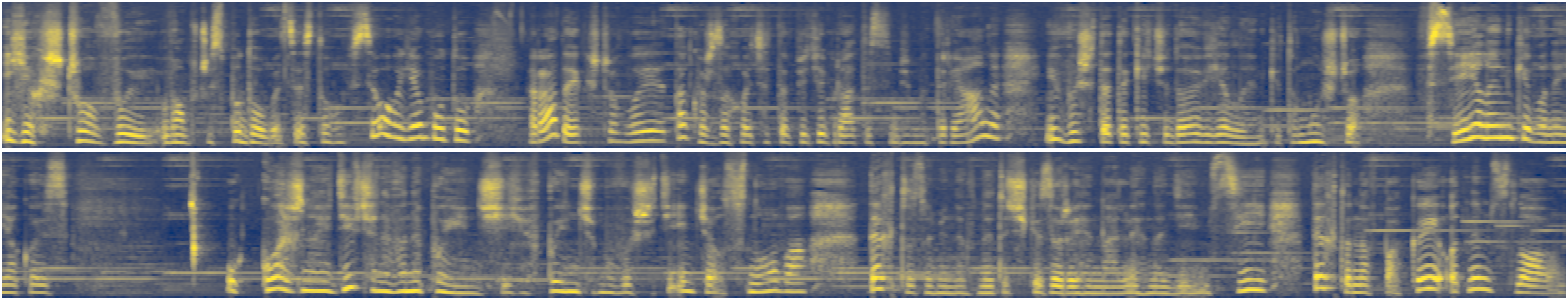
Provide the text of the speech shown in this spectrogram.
І якщо ви вам щось подобається з того всього, я буду рада, якщо ви також захочете підібрати собі матеріали і вишити такі чудові ялинки, тому що всі ялинки вони якось. У кожної дівчини вони по іншій, по-іншому вишиті, інша основа. Дехто замінив ниточки з оригінальних на DMC, дехто навпаки, одним словом.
